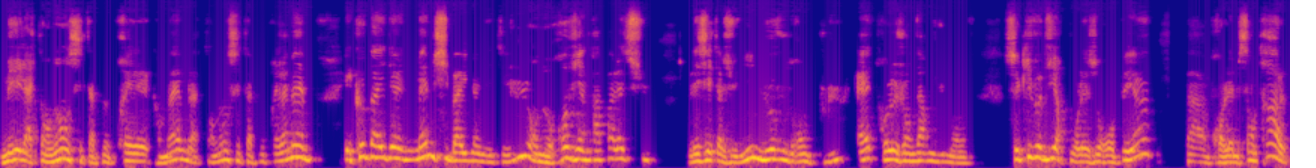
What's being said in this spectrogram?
Mais la tendance est à peu près, quand même, la tendance est à peu près la même. Et que Biden, même si Biden est élu, on ne reviendra pas là-dessus. Les États-Unis ne voudront plus être le gendarme du monde. Ce qui veut dire pour les Européens, pas un problème central,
